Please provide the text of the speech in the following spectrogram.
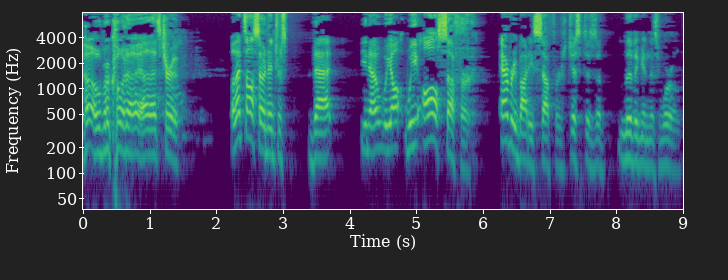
Over quota, yeah, that's true. Well, that's also an interest that, you know, we all, we all suffer. Everybody suffers just as a living in this world.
